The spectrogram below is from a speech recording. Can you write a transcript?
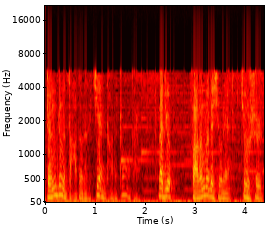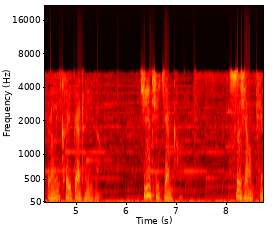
真正达到了个健康的状态。那就法轮功的修炼，就是人可以变成一个集体健康、思想品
